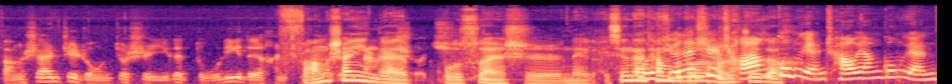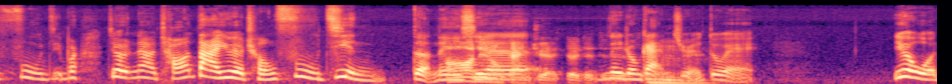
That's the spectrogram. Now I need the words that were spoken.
房山这种，就是一个独立的很的。房山应该不算是那个，现在他们我觉得是朝阳公园，朝阳公园附近不是，就是那朝阳大悦城附近的那些、哦、那种感觉，对对对，那种感觉对。因为我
